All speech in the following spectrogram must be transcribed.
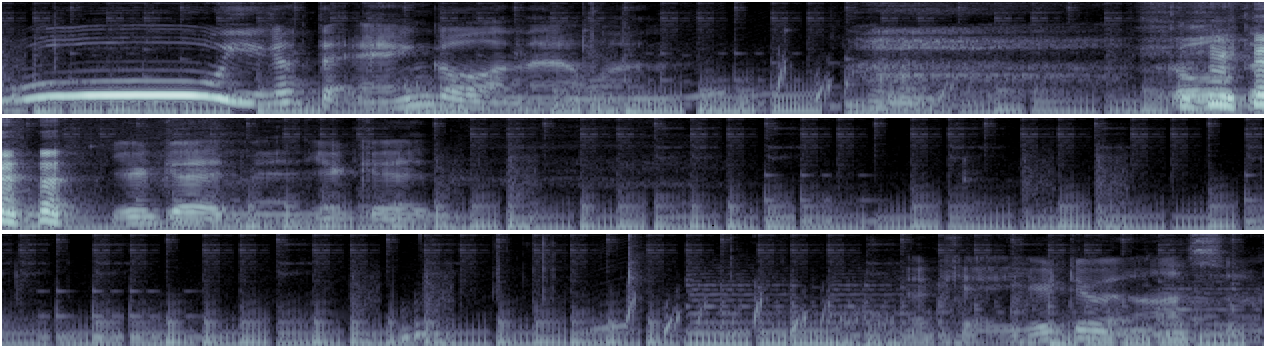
Ooh, you got the angle on that one. Golden. You're good, man. You're good. Okay, you're doing awesome.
